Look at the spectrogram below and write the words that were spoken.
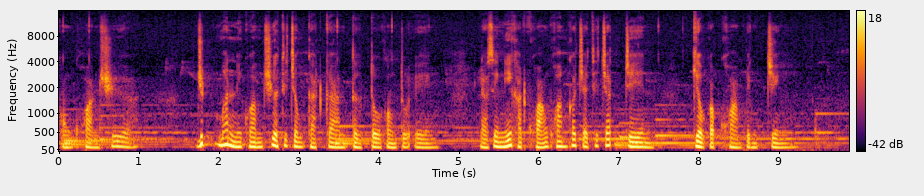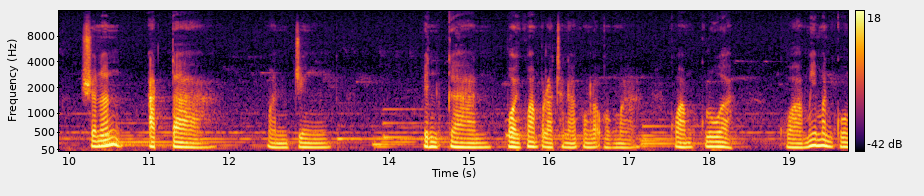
ของความเชื่อ ยึดมั่นในความเชื่อที่จำกัดการเติบโตของตัวเอง และสิ่งนี้ขัดขวางความเข้าใจที่ชัดเจน เกี่ยวกับความเป็นจริง ฉะนั้นอัตตา มันจึง เป็นการปล่อยความปรารถนาของเราออกมา ความกลัว ความไม่มั่นคง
